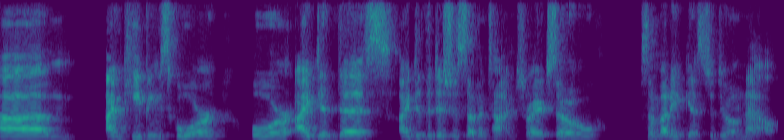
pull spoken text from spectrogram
um, I'm keeping score, or I did this, I did the dishes seven times, right? So somebody gets to do them now,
